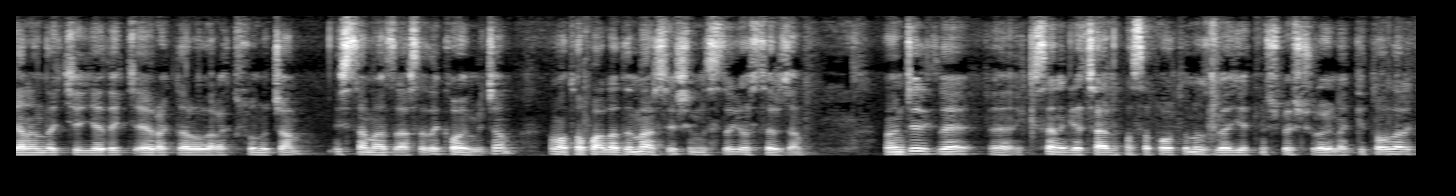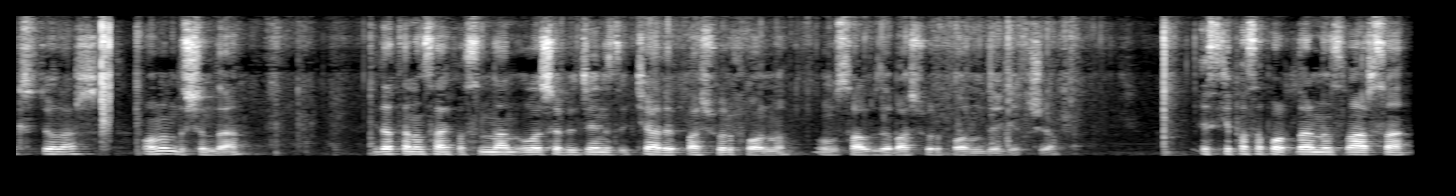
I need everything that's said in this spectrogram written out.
yanındaki yedek evraklar olarak sunacağım. İstemezlerse de koymayacağım. Ama toparladığım her şeyi şimdi size göstereceğim. Öncelikle 2 sene geçerli pasaportunuz ve 75 euro nakit olarak istiyorlar. Onun dışında İDATA'nın sayfasından ulaşabileceğiniz 2 adet başvuru formu, ulusal vize başvuru formu diye geçiyor. Eski pasaportlarınız varsa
